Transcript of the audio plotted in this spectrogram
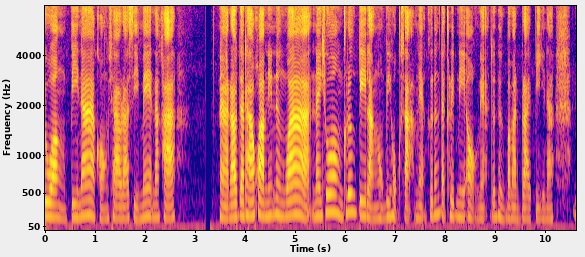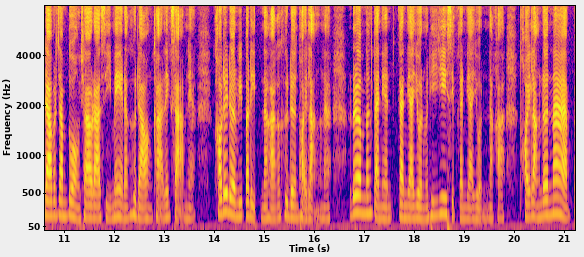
ดวงปีหน้าของชาวราศีเมษนะคะ อ่าเราจะท้าความนิดนึงว่าในช่วงครึ่งปีหลังของปี 63 เนี่ย คือตั้งแต่คลิปนี้ออกเนี่ย จนถึงประมาณปลายปีนะ ดาวประจำตัวของชาวราศีเมษนะก็คือดาวอังคารเลข 3 เนี่ยเขาได้เดินวิปริตนะคะ ก็คือเดินถอยหลังนะ เริ่มตั้งแต่เนี่ยกันยายนวันที่ 20 กันยายนนะคะ ถอยหลังเดินหน้าไป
